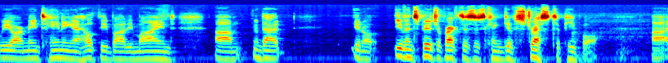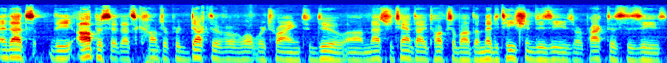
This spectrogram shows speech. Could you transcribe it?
we are maintaining a healthy body mind. Um, that you know even spiritual practices can give stress to people, uh, and that's the opposite. That's counterproductive of what we're trying to do. Um, Master Tiantai talks about the meditation disease or practice disease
